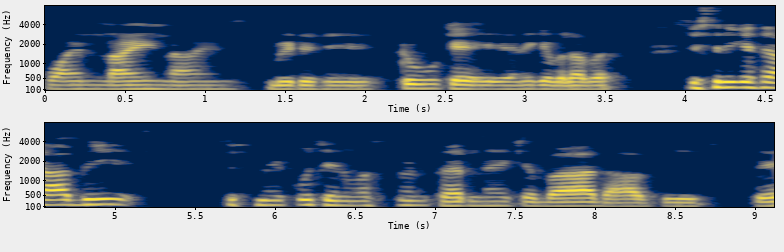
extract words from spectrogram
point nine nine B T C two के यानी के बराबर। इस तरीके से आप भी इसमें कुछ इन्वेस्टमेंट करने के बाद आप भी इस पे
